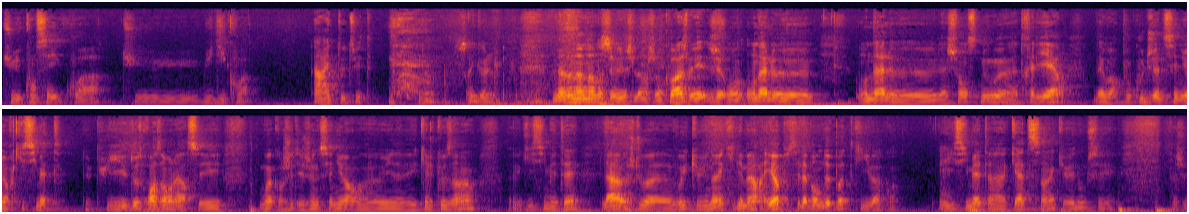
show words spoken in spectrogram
tu lui conseilles quoi? Tu lui dis quoi? Arrête tout de suite. non, je rigole. Non, non, non, non je, je l'encourage, mais on, a le, on a la chance, nous, à Trélière, d'avoir beaucoup de jeunes seniors qui s'y mettent Depuis 2-3 ans, là, c'est moi quand j'étais jeune senior, euh, il y en avait quelques-uns euh, qui s'y mettaient. Là, je dois avouer qu'il y en a un qui démarre et hop, c'est la bande de potes qui y va quoi. Et ils s'y mettent à 4, 5, et donc c'est, je,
